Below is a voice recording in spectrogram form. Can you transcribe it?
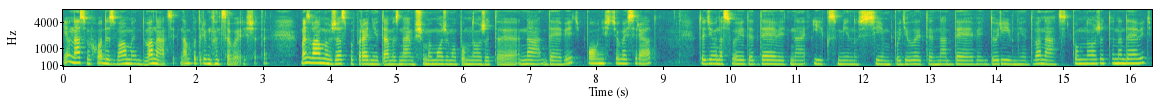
І в нас виходить з вами 12. Нам потрібно це вирішити. Ми з вами вже з попередньої теми знаємо, що ми можемо помножити на 9 повністю весь ряд. Тоді у нас вийде 9 на х мінус 7 поділити на 9 дорівнює 12 помножити на 9.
